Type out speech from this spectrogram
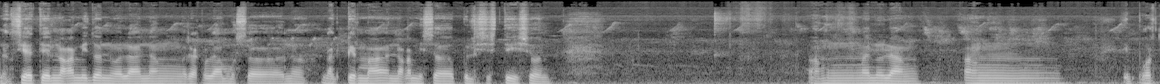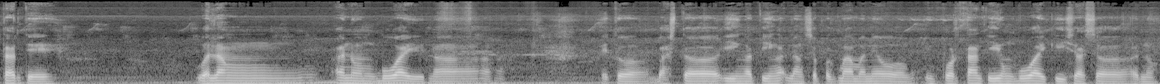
nagsettle na kami doon, wala nang reklamo sa ano, nagpirmahan na kami sa police station. Ang ano lang, ang importante walang anong buhay na ito basta ingat-ingat lang sa pagmamaneho. Importante yung buhay kaysa sa ano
